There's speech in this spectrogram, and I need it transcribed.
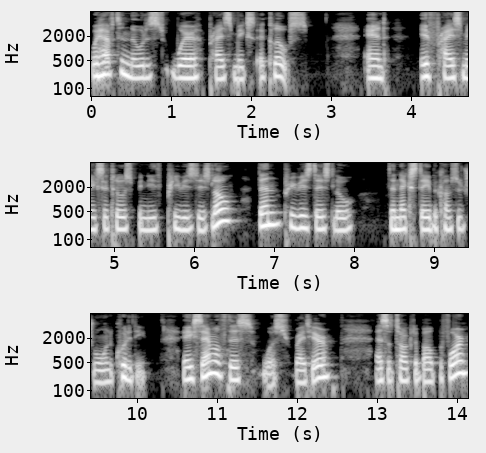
we have to notice where price makes a close. And if price makes a close beneath previous day's low, then previous day's low the next day becomes to draw on liquidity. An example of this was right here, as I talked about before.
